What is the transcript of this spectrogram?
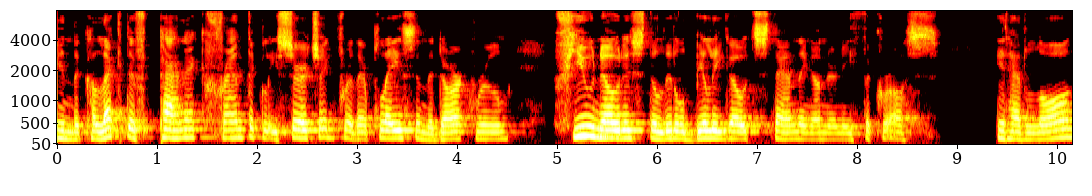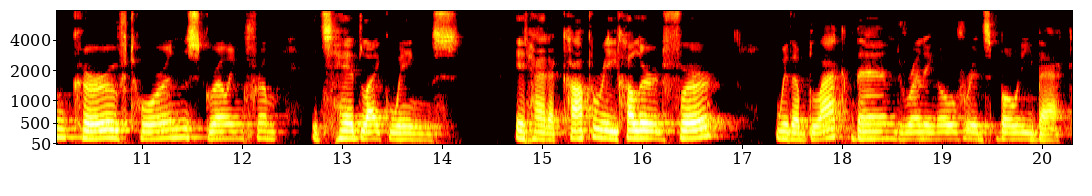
In the collective panic, frantically searching for their place in the dark room, few noticed the little billy goat standing underneath the cross. It had long curved horns growing from its head like wings. It had a coppery colored fur with a black band running over its bony back.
